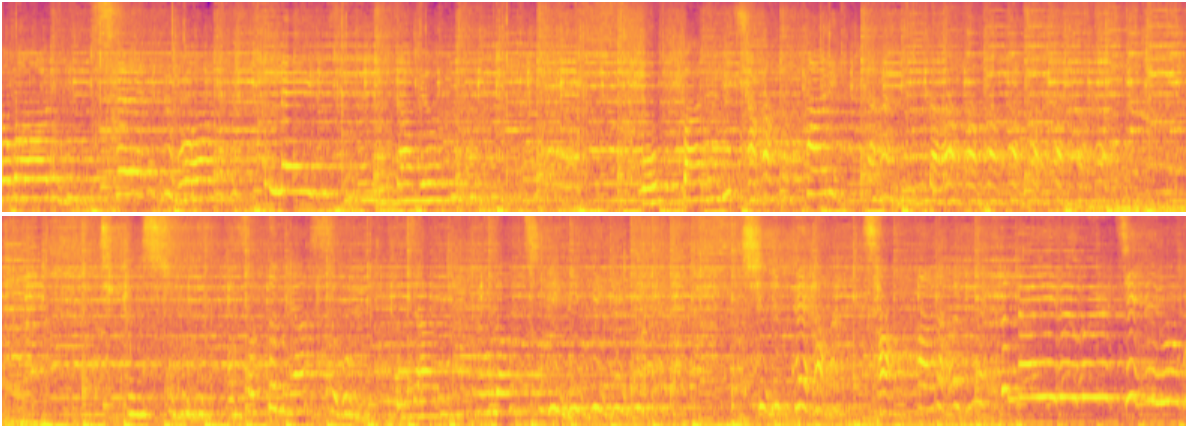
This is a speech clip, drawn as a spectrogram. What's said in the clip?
잃어버린 세월 내일 생각난다면 오빠는 잘 있단다. 지킬 수 없었던 약속 혼자리 울었지. 실패한 사랑에 내 이름을 지우고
